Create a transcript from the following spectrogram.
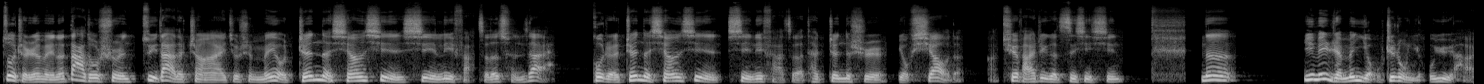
作者认为呢，大多数人最大的障碍就是没有真的相信吸引力法则的存在，或者真的相信吸引力法则它真的是有效的啊，缺乏这个自信心。那。因为人们有这种犹豫哈，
